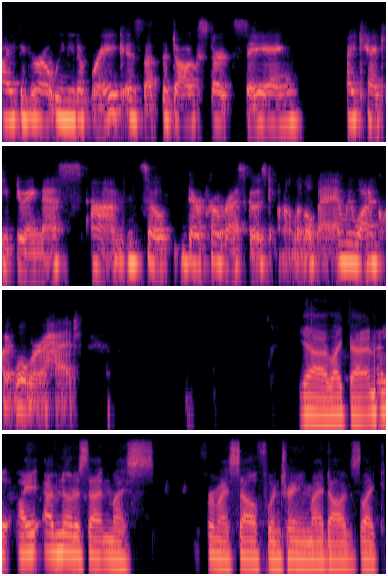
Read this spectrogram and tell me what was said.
I figure out we need a break is that the dog starts saying, I can't keep doing this. Um, so their progress goes down a little bit and we want to quit while we're ahead. Yeah, I like that. And I, I, have noticed that in my for myself when training my dogs, like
